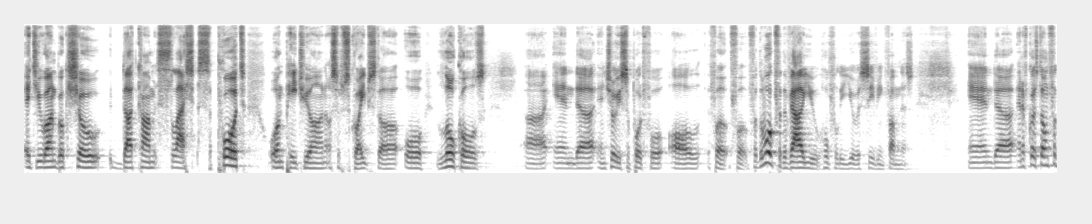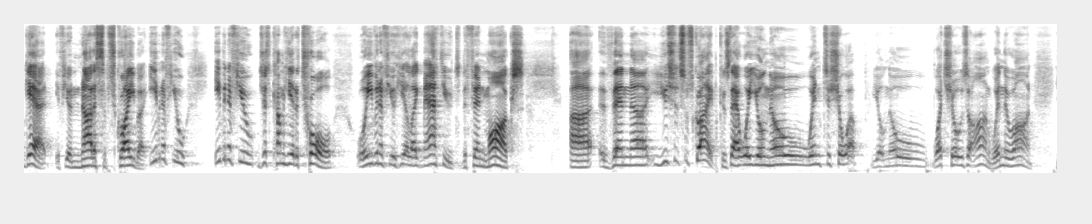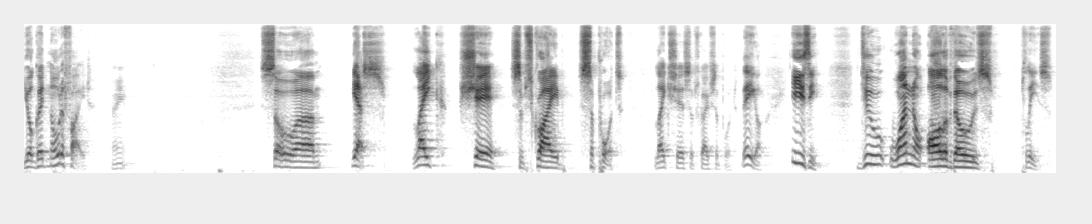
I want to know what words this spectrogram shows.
at yaronbrookshow.com slash support or on Patreon or Subscribestar or Locals uh, and uh, and show your support for all for, for, for the work for the value hopefully you're receiving from this. And uh, and of course don't forget if you're not a subscriber even if you even if you just come here to troll or even if you're here like Matthew to defend Marx uh, then uh, you should subscribe because that way you'll know when to show up you'll know what shows are on when they're on you'll get notified right so um, yes like share, subscribe, support. Like, share, subscribe, support. There you go. Easy. Do one or all of those, please.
